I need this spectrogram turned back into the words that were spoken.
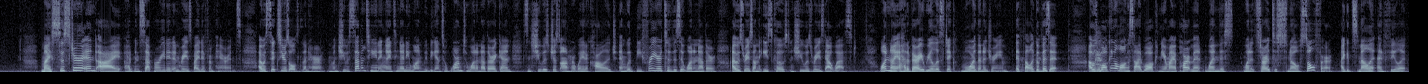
My sister and I had been separated and raised by different parents. I was six years older than her, and when she was 17 in 1991, we began to warm to one another again since she was just on her way to college and would be freer to visit one another. I was raised on the East Coast, and she was raised out West. One night, I had a very realistic, more than a dream. It felt like a visit. I was walking along a sidewalk near my apartment when this when it started to snow sulfur. I could smell it and feel it.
